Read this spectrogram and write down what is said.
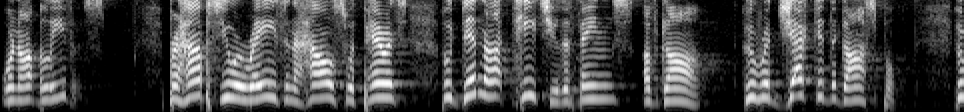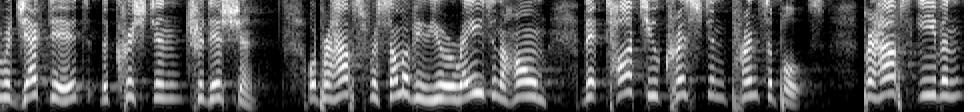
were not believers. Perhaps you were raised in a house with parents who did not teach you the things of God, who rejected the gospel, who rejected the Christian tradition. Or perhaps for some of you, you were raised in a home that taught you Christian principles, perhaps even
